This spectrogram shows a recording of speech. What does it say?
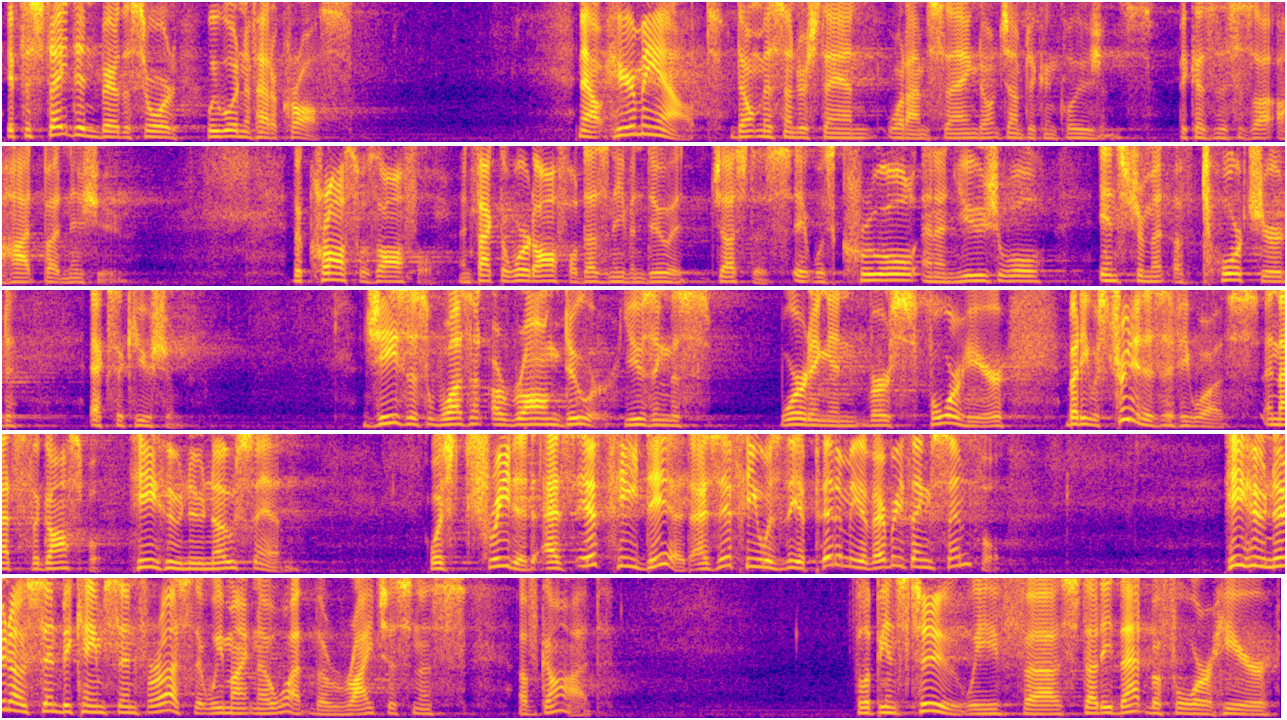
if the state didn't bear the sword, we wouldn't have had a cross. Now, hear me out. Don't misunderstand what I'm saying. Don't jump to conclusions because this is a, hot button issue. The cross was awful. In fact, the word awful doesn't even do it justice. It was cruel and unusual instrument of tortured execution. Jesus wasn't a wrongdoer, using this wording in verse 4 here, but he was treated as if he was, and that's the gospel. He who knew no sin was treated as if he did, as if he was the epitome of everything sinful. He who knew no sin became sin for us, that we might know what? The righteousness of God. Philippians 2, we've uh, studied that before here,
